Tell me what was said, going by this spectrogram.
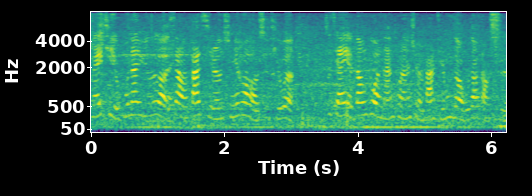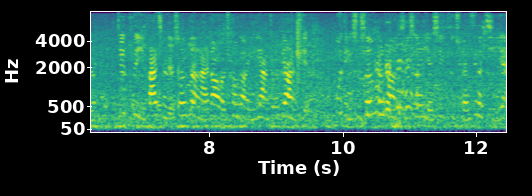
媒体湖南娱乐向发起人徐明浩老师提问。之前也当过男团选拔节目的舞蹈导师，这次以发起人的身份来到了创造营亚洲第二季，不仅是身份上的提升，也是一次全新的体验。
